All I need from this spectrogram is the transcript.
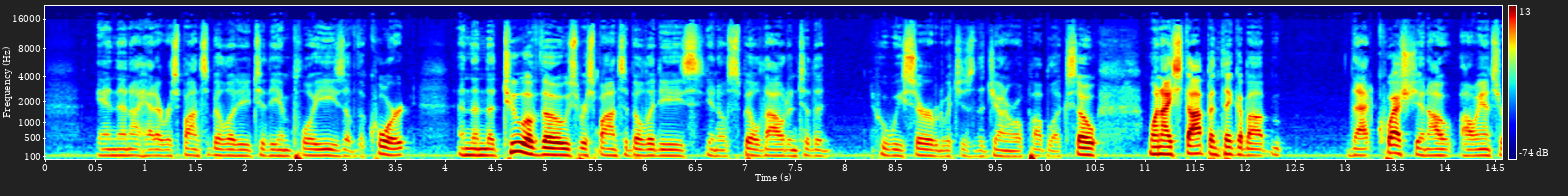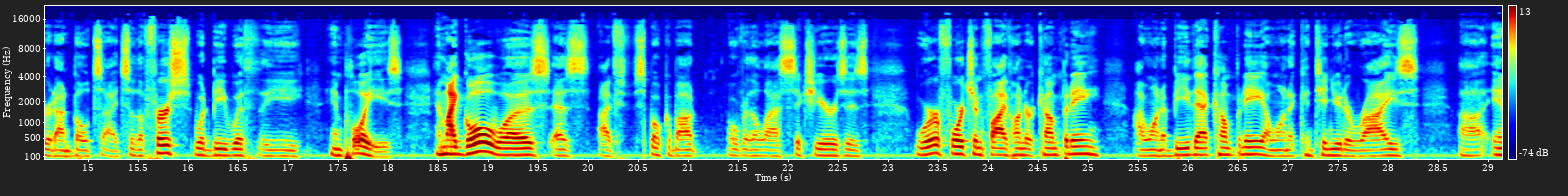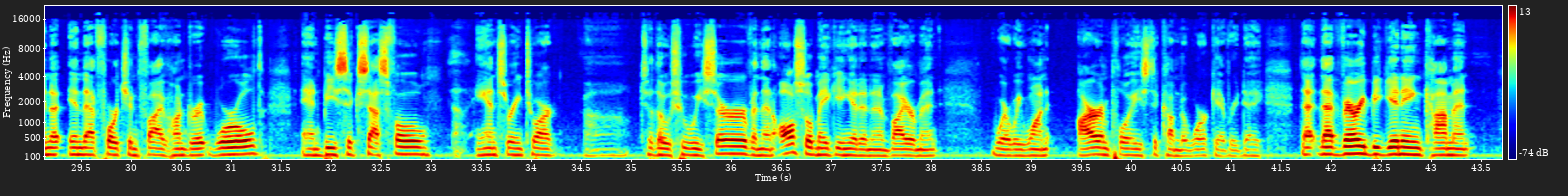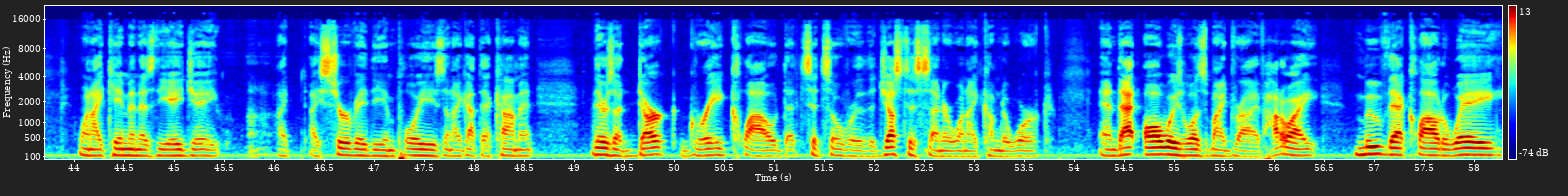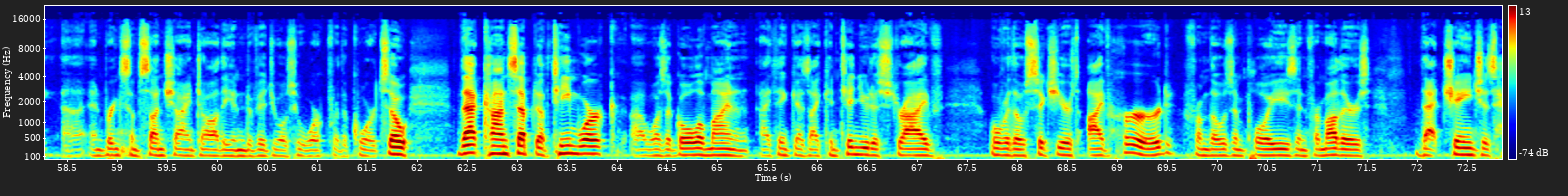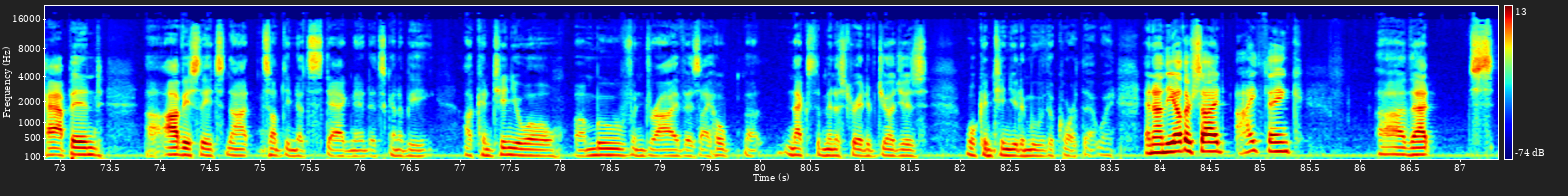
and then I had a responsibility to the employees of the court and then the two of those responsibilities, you know, spilled out into the who we served, which is the general public. So when I stop and think about that question, I'll, I'll answer it on both sides. So the first would be with the employees, and my goal was, as I've spoke about over the last six years, is we're a Fortune 500 company. I want to be that company. I want to continue to rise uh, in a, in that Fortune 500 world and be successful, uh, answering to our uh, to those who we serve, and then also making it an environment where we want our employees to come to work every day. That that very beginning comment when I came in as the AJ, uh, I, I surveyed the employees and I got that comment. There's a dark gray cloud that sits over the Justice Center when I come to work, and that always was my drive. How do I move that cloud away uh, and bring some sunshine to all the individuals who work for the court. So that concept of teamwork uh, was a goal of mine, and I think as I continue to strive over those six years, I've heard from those employees and from others that change has happened. Uh, obviously, it's not something that's stagnant. It's going to be a continual uh, move and drive as I hope uh, next administrative judges will continue to move the court that way. And on the other side, I think – uh, that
